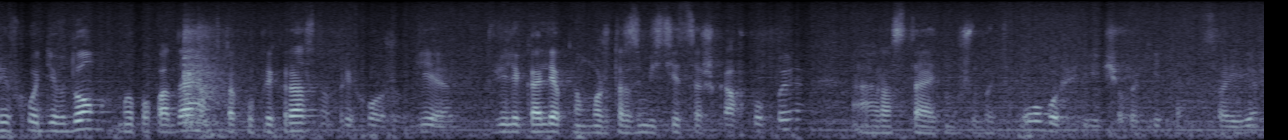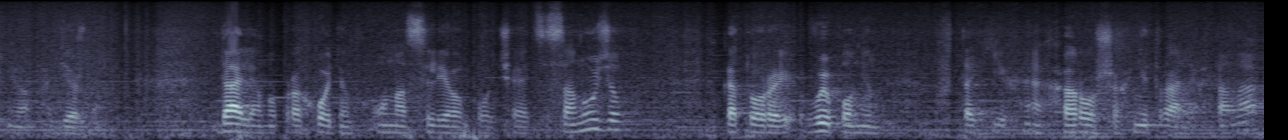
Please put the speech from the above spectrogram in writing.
При входе в дом мы попадаем в такую прекрасную прихожую, где великолепно может разместиться шкаф-купе, а, расставить, может быть, обувь и еще какие-то свои верхнюю одежду. Далее мы проходим, у нас слева получается санузел, который выполнен в таких э, хороших нейтральных тонах.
